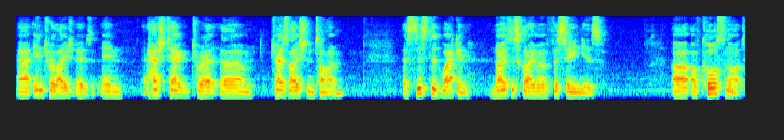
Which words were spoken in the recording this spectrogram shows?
uh, in trala- in hashtag tra- um, translation time. Assisted Wacken, no disclaimer for seniors. Uh, of course not.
